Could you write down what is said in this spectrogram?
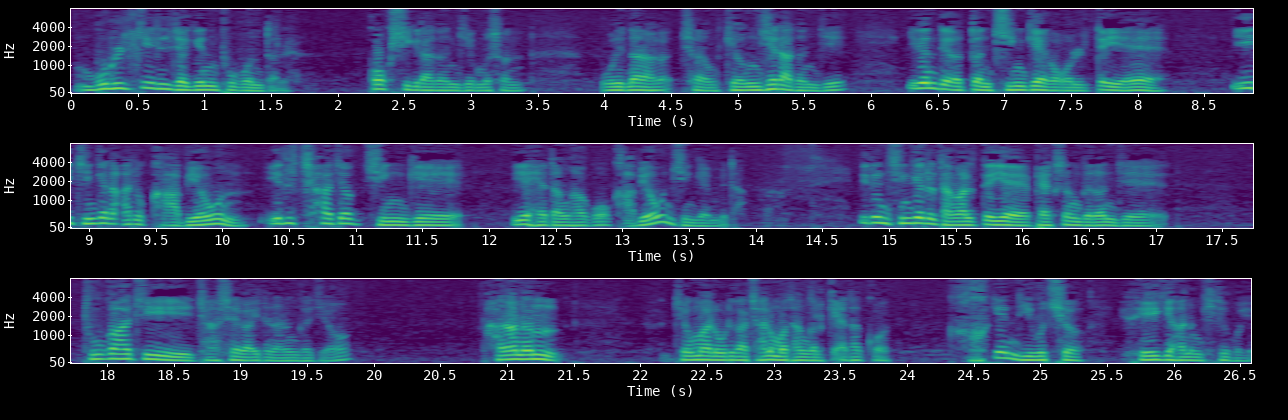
물질적인 부분들, 곡식이라든지 무슨 우리나라처럼 경제라든지 이런 데 어떤 징계가 올 때에 이 징계는 아주 가벼운 일차적 징계 에 해당하고 가벼운 징계입니다. 이런 징계를 당할 때에 백성들은 이제 두 가지 자세가 일어나는 거죠. 하나는 정말 우리가 잘못한 걸 깨닫고 크게 뉘우쳐 회개하는 길이고요.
